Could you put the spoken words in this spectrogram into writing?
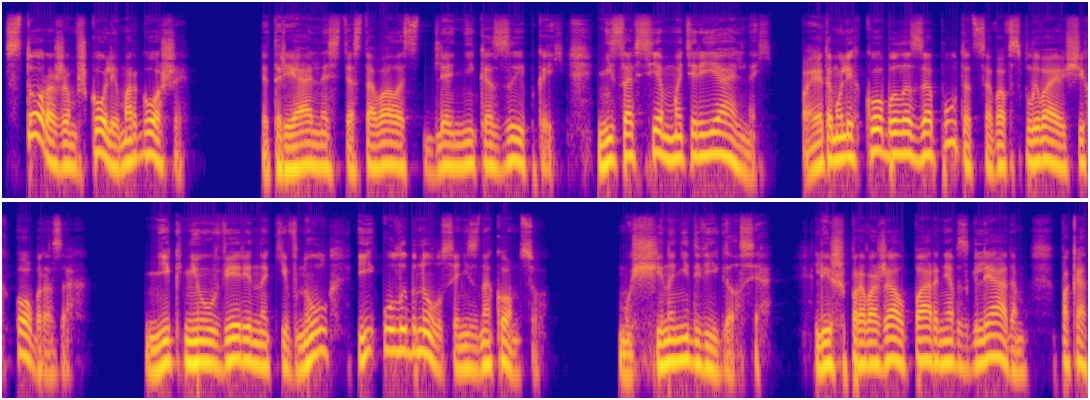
сторожем в школе Маргоши. Эта реальность оставалась для Ника зыбкой, не совсем материальной, поэтому легко было запутаться во всплывающих образах. Ник неуверенно кивнул и улыбнулся незнакомцу. Мужчина не двигался, лишь провожал парня взглядом, пока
